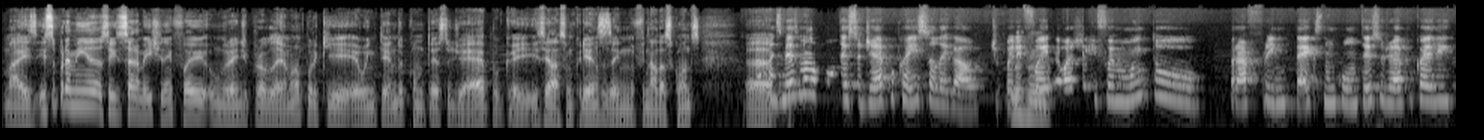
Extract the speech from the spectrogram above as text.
Mas isso pra mim, assim, sinceramente, nem foi um grande problema, porque eu entendo o contexto de época e, sei lá, são crianças aí no final das contas. Ah, mas mesmo no contexto de época, isso é legal. Tipo, ele Uhum. foi. Eu achei que foi muito pra Frentex, num contexto de época, ele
